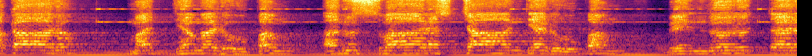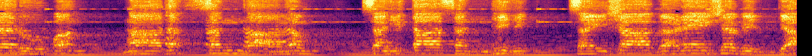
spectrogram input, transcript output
अकारो मध्यमरूपम् अनुस्वारश्चान्त्यरूपम् बिन्दुरुत्तररूपम् नादः सन्धानम् सहिता सन्धिः सैषा गणेशविद्या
